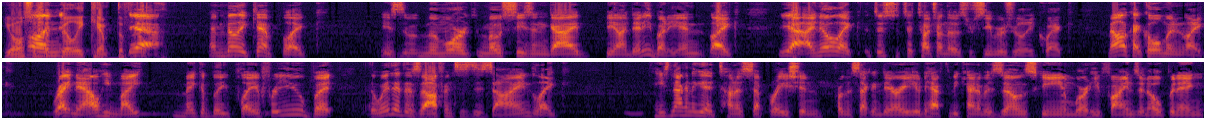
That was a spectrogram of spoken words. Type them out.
you also Oh, have and- Billy Kemp the Yeah, and Billy Kemp, like, he's the more most seasoned guy beyond anybody. And like, yeah, I know. Like, just to touch on those receivers really quick, Malachi Coleman, like, right now he might make a big play for you, but the way that this offense is designed, like, he's not going to get a ton of separation from the secondary. It would have to be kind of a zone scheme where he finds an opening.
